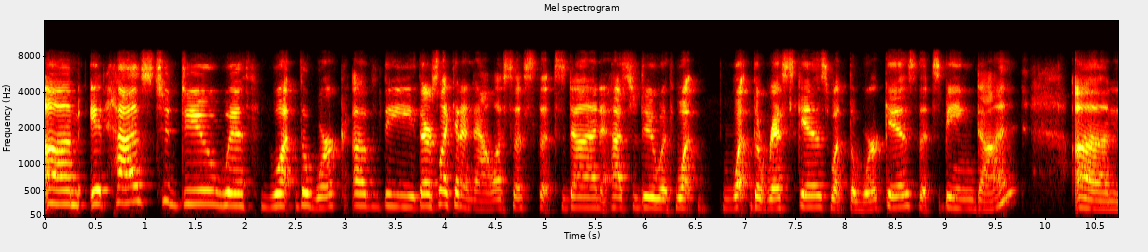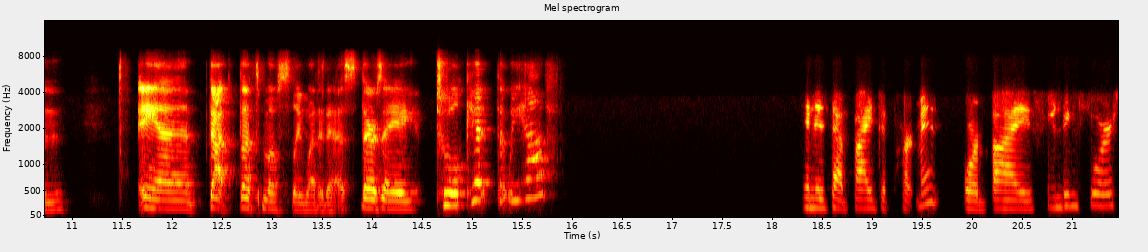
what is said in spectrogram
Um, it has to do with what the work of the, there's like an analysis that's done. It has to do with what, what the risk is, what the work is that's being done. Um, and that, that's mostly what it is. There's a toolkit that we have. And is that by department or by funding source?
